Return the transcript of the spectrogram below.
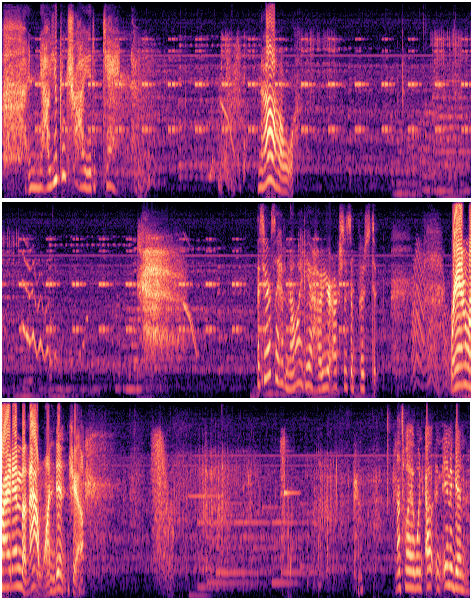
And now you can try it again. No. I seriously have no idea how you're actually supposed to... Ran right into that one, didn't you? That's why I went out and in again.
